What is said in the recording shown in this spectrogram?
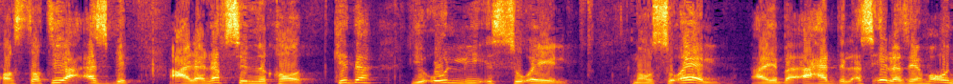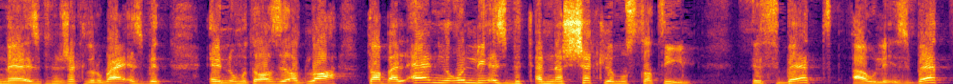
أستطيع أثبت على نفس النقاط كده يقول لي السؤال. ما هو السؤال هيبقى أحد الأسئلة زي ما قلنا اثبت إن شكل رباعي اثبت إنه متوازي أضلاع. طب الآن يقول لي اثبت أن الشكل مستطيل. إثبات أو لإثبات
